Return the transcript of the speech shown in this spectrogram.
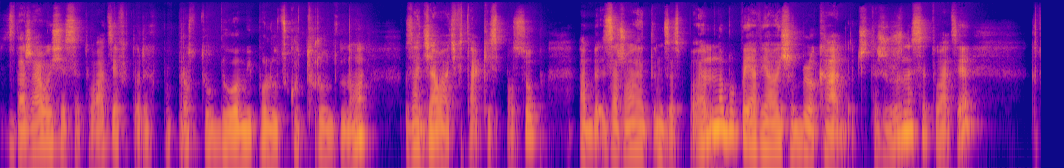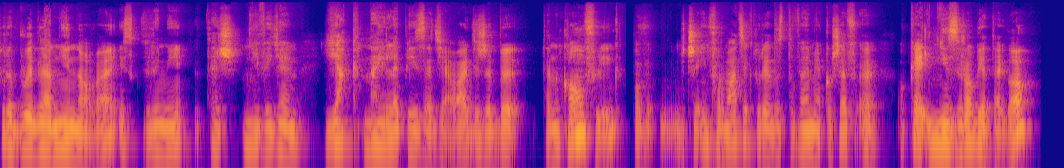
zdarzały się sytuacje, w których po prostu było mi po ludzku trudno zadziałać w taki sposób, aby zarządzać tym zespołem, no bo pojawiały się blokady, czy też różne sytuacje, które były dla mnie nowe i z którymi też nie wiedziałem, jak najlepiej zadziałać, żeby ten konflikt, czy informacje, które ja dostawałem jako szef, e, ok, nie zrobię tego,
